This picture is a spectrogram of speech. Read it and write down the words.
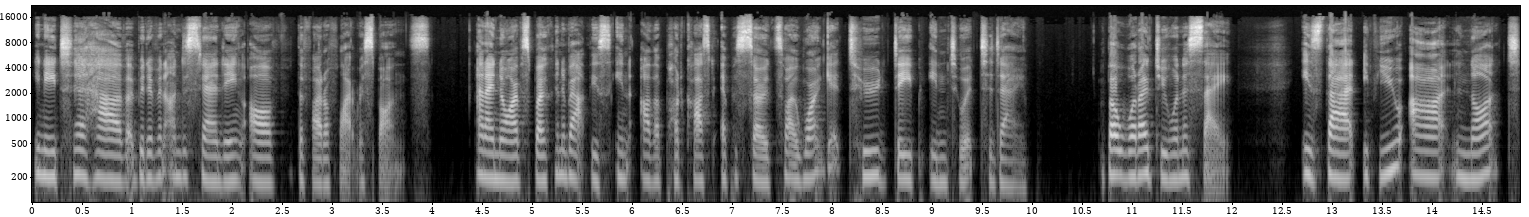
you need to have a bit of an understanding of the fight or flight response. And I know I've spoken about this in other podcast episodes, so I won't get too deep into it today. But what I do want to say is that if you are not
